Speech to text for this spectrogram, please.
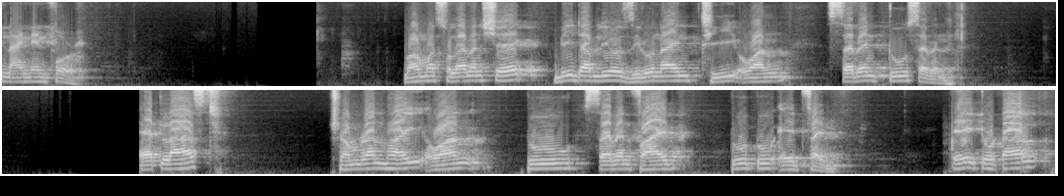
Nine four. Mohammad Sulaiman Sheikh BW zero nine three one seven two seven. At last, Shamran Bhai one two seven five two two eight five. এই টোটাল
